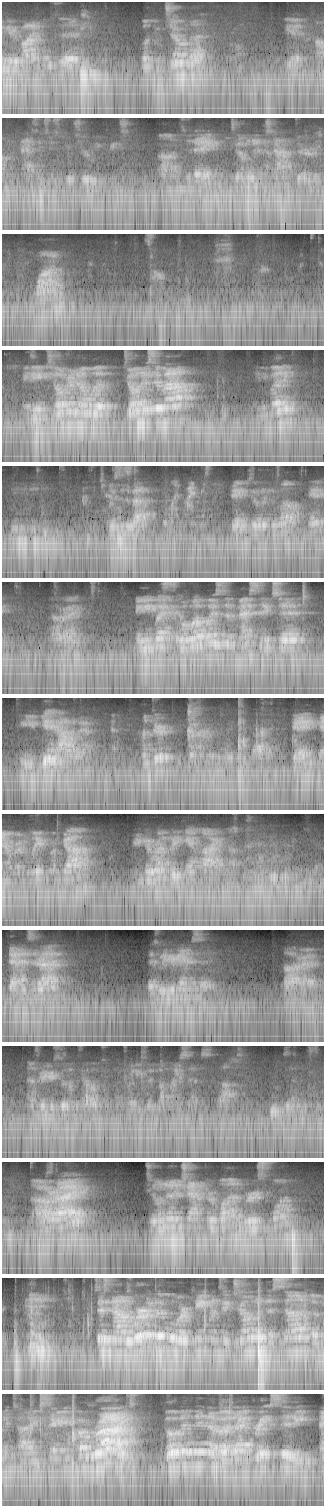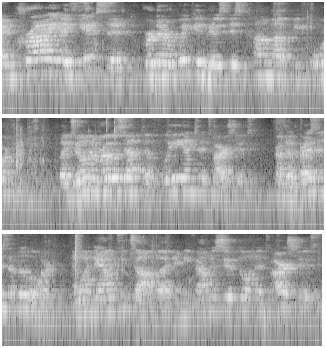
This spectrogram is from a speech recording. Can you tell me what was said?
open your Bibles to book of Jonah, the common passage of scripture we preach on today. Jonah chapter 1. Any children know what Jonah's about? Anybody? What's it about? Okay, children as well? Okay. All right. Anybody? Well, what was the message that you get out of that? Hunter? Okay, you can't run away from God. You can run, but you can't hide. Huh? That's right. That's what you're going to say. All right. Hunter, you're so intelligent. When you put up my son's thoughts. All right. Jonah chapter 1, verse 1. it says, Now the word of the Lord came unto Jonah the son of Amittai, saying, Arise, go to Nineveh, that great city, and cry against it, for their wickedness is come up before me. But Jonah rose up to flee unto Tarshish from the presence of the Lord, and went down to Joppa, and he found a ship going to Tarshish.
